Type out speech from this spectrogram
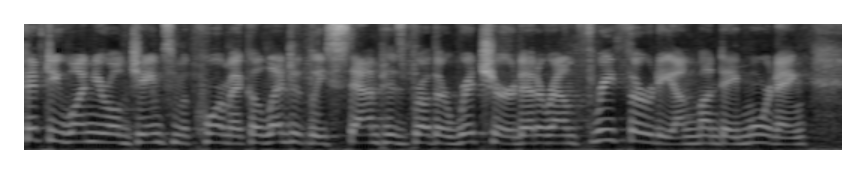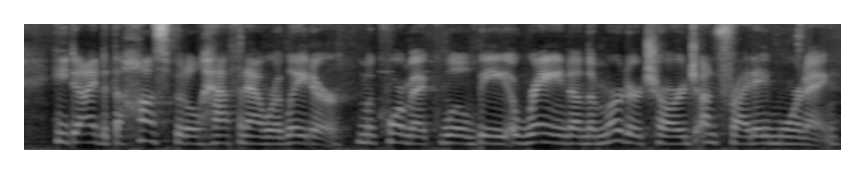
51-year-old James McCormick allegedly stabbed his brother Richard at around 3.30 on Monday morning. He died at the hospital half an hour later. McCormick will be arraigned on the murder charge on Friday morning.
